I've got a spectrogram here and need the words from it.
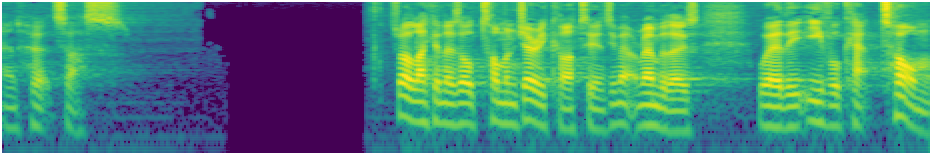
and hurts us. It's rather like in those old Tom and Jerry cartoons. You might remember those, where the evil cat Tom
